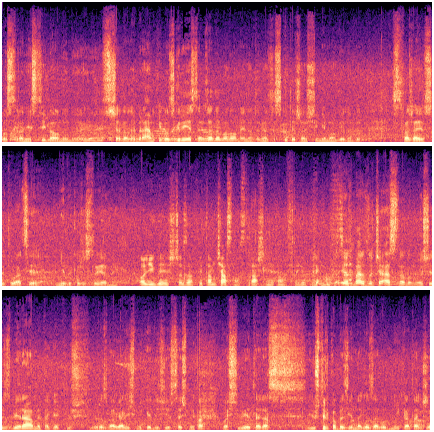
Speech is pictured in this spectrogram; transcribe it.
po stronie Stilony no i strzelone bramki, bo z gry jestem zadowolony, natomiast ze skuteczności nie mogę, no bo stwarzając sytuację nie wykorzystujemy ich. Oliwię jeszcze zapytam, ciasno strasznie tam w tej okręgówce. Jest bardzo ciasno, no my się zbieramy, tak jak już rozmawialiśmy kiedyś, jesteśmy właściwie teraz już tylko bez jednego zawodnika, także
